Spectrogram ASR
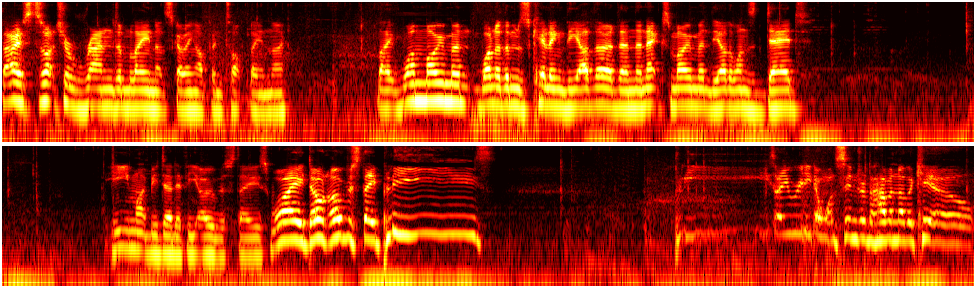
That is such a random lane that's going up in top lane though. Like one moment one of them's killing the other, then the next moment the other one's dead. He might be dead if he overstays. Why? Don't overstay, please! Please, I really don't want Syndra to have another kill.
